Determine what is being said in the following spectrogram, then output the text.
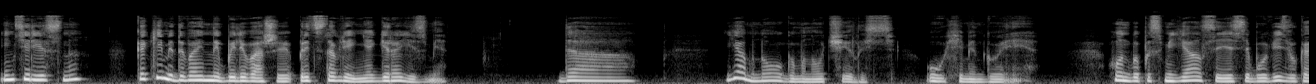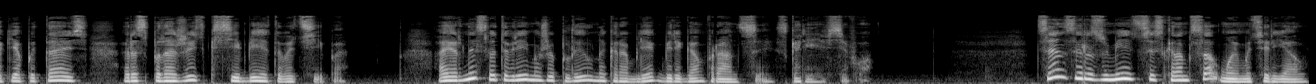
"Интересно, Какими до войны были ваши представления о героизме? Да, я многому научилась у Хемингуэя. Он бы посмеялся, если бы увидел, как я пытаюсь расположить к себе этого типа. А Эрнест в это время уже плыл на корабле к берегам Франции, скорее всего. Цензор, разумеется, скромсал мой материал.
